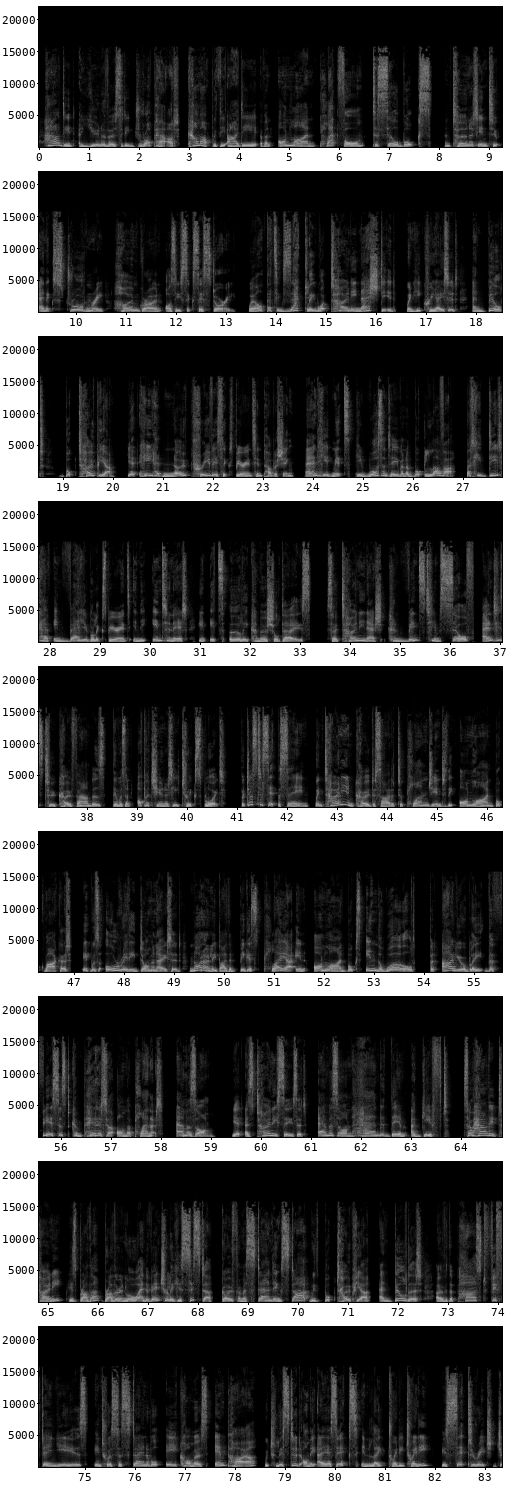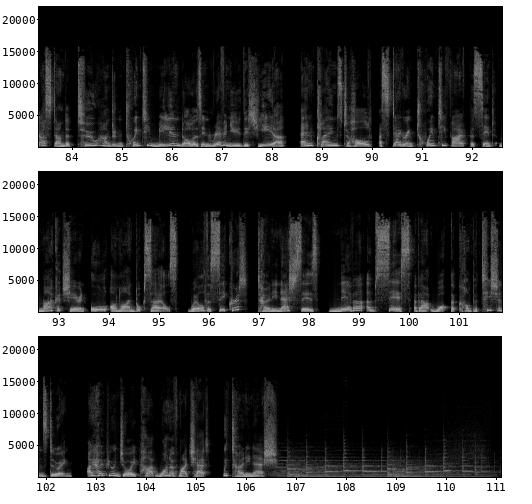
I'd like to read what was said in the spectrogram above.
how did a university dropout come up with the idea of an online platform to sell books and turn it into an extraordinary homegrown Aussie success story? Well, that's exactly what Tony Nash did when he created and built Booktopia. Yet he had no previous experience in publishing and he admits he wasn't even a book lover. But he did have invaluable experience in the internet in its early commercial days. So Tony Nash convinced himself and his two co-founders there was an opportunity to exploit. But just to set the scene, when Tony and Co decided to plunge into the online book market, it was already dominated not only by the biggest player in online books in the world, but arguably the fiercest competitor on the planet, Amazon. Yet as Tony sees it, Amazon handed them a gift. So how did Tony, his brother, brother-in-law, and eventually his sister go from a standing start with Booktopia and build it over the past 15 years into a sustainable e-commerce empire, which listed on the ASX in late 2020 is set to reach just under $220 million in revenue this year and claims to hold a staggering 25% market share in all online book sales. Well, the secret? Tony Nash says never obsess about what the competition's doing. I hope you enjoy part one of my chat with Tony Nash.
